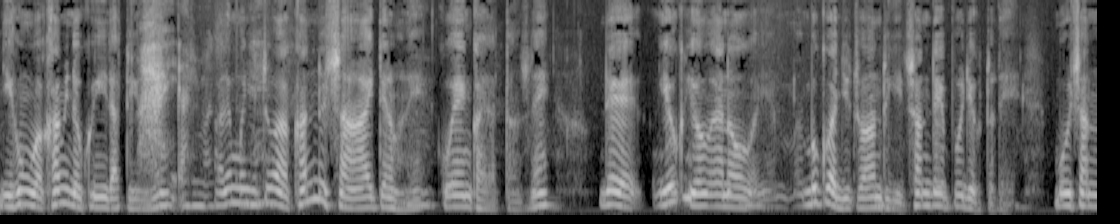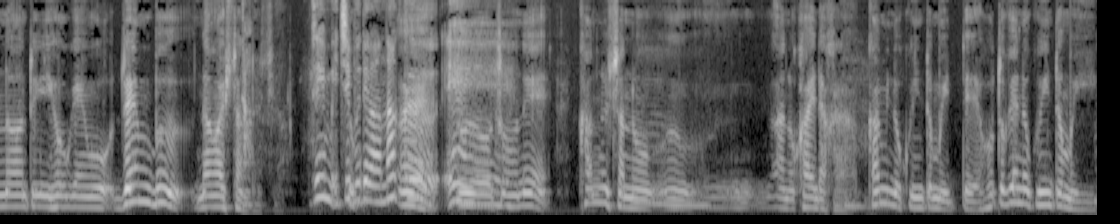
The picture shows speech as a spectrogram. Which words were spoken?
日本は神の国だというね、はい、あね。あれも実は神主さん相手のね講演会だったんですね。でよくよあの僕は実はあの時サンデープロジェクトで森さんのあの時表現を全部流したんですよ。全部一部ではなく、えー、えー、そのね神主さんの、うんあの会だから神の国とも言って仏の国ともいい、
